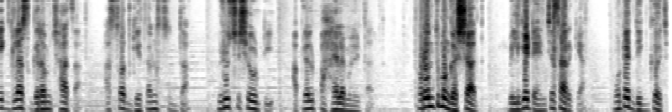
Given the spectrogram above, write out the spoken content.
एक ग्लास गरम छाचा आस्वाद घेताना सुद्धा व्हिडिओच्या शेवटी आपल्याला पाहायला मिळतात. परंतु मग अशात बिलगेट यांच्यासारख्या मोठ्या दिग्गज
